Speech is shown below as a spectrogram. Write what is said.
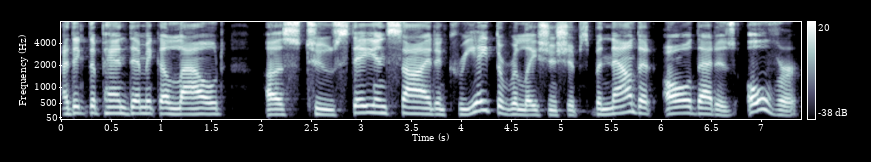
I think the pandemic allowed us to stay inside and create the relationships. But now that all that is over,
